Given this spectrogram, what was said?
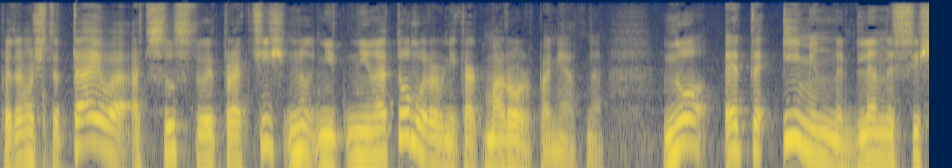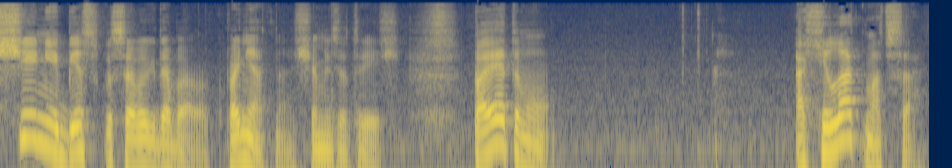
Потому что тайва отсутствует практически, ну, не, не на том уровне, как марор, понятно, но это именно для насыщения без вкусовых добавок. Понятно, о чем идет речь. Поэтому ахилат маца –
